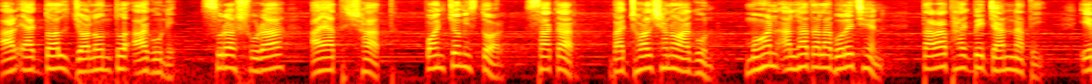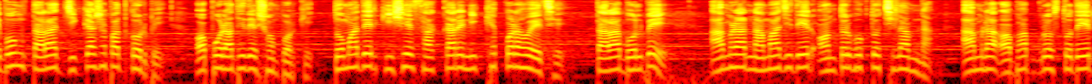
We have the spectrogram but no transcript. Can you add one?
আর একদল জ্বলন্ত আগুনে। সুরা সুরা, আয়াত সাত। পঞ্চম স্তর, সাকার। বা ঝলসানো আগুন। মহান আল্লাহ তালা বলেছেন, তারা থাকবে জান্নাতে এবং তারা জিজ্ঞাসাবাদ করবে অপরাধীদের সম্পর্কে। তোমাদের কিসে সাক্কারে নিক্ষেপ করা হয়েছে? তারা বলবে, আমরা নামাজিদের অন্তর্ভুক্ত ছিলাম না, আমরা অভাবগ্রস্তদের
